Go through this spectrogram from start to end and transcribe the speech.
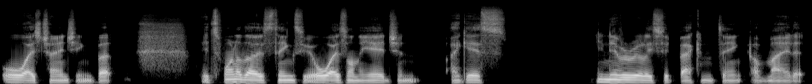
always changing. But it's one of those things you're always on the edge, and I guess you never really sit back and think, I've made it.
